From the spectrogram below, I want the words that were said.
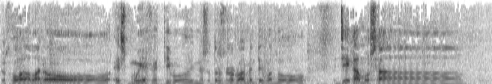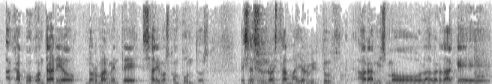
el juego a la mano es muy efectivo y nosotros normalmente cuando llegamos a campo contrario, normalmente salimos con puntos. Esa es nuestra mayor virtud. Ahora mismo, la verdad que,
